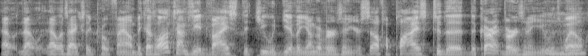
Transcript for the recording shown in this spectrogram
that, that that was actually profound. Because a lot of times the advice that you would give a younger version of yourself applies to the the current version of you as well,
